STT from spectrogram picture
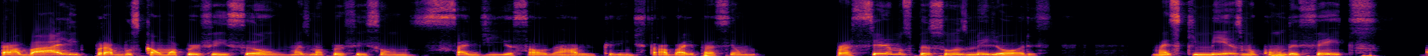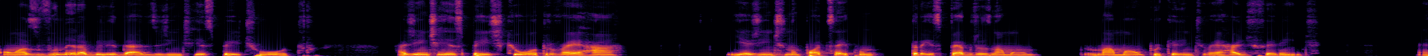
trabalhe para buscar uma perfeição, mas uma perfeição sadia, saudável, que a gente trabalhe para ser um, para sermos pessoas melhores, mas que mesmo com defeitos, com as vulnerabilidades, a gente respeite o outro. A gente respeite que o outro vai errar e a gente não pode sair com três pedras na mão, na mão porque a gente vai errar diferente. É,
